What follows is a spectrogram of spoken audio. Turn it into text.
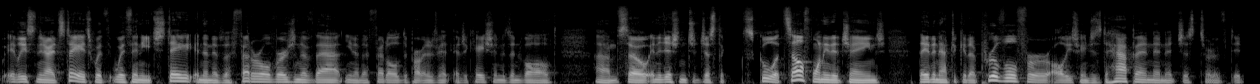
with, at least in the United States, with, within each state, and then there's a federal version of that. You know, the federal Department of Education is involved. Um, so, in addition to just the school itself wanting to change, they then have to get approval for all these changes to happen, and it just sort of it,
